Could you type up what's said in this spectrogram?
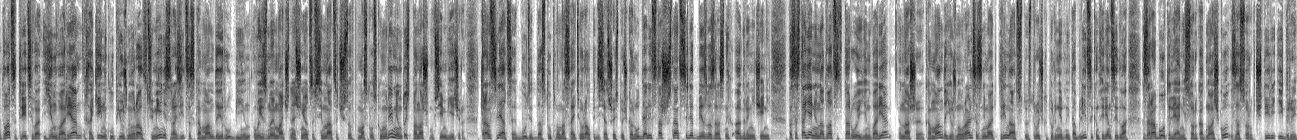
23 января, хоккейный клуб «Южный Урал» в Тюмени сразится с командой «Рубин». Выездной матч начнется в 17 часов по московскому времени, ну, то есть по-нашему в 7 вечера. Трансляция будет доступна на сайте урал56.ру для лиц старше 16 лет без возрастных ограничений. По состоянию на 22 января наша команда «Южноуральцы» занимают 13-ю строчку турнирной таблицы конференции 2. Заработали они 41 очко за 44 игры.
